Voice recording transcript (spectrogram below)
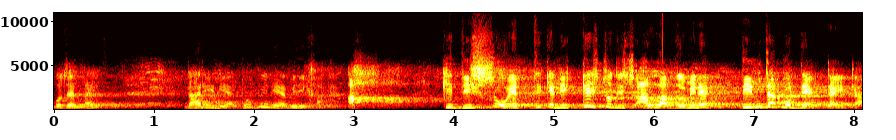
বোঝেন নাই? দাড়ি নিয়ে, টুপি নিয়ে বিড়ি খা আহ, কি দৃশ্য, এর থেকে নিকৃষ্ট দৃশ্য। আল্লাহর জমিনে তিনটার মধ্যে একটা এটা।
